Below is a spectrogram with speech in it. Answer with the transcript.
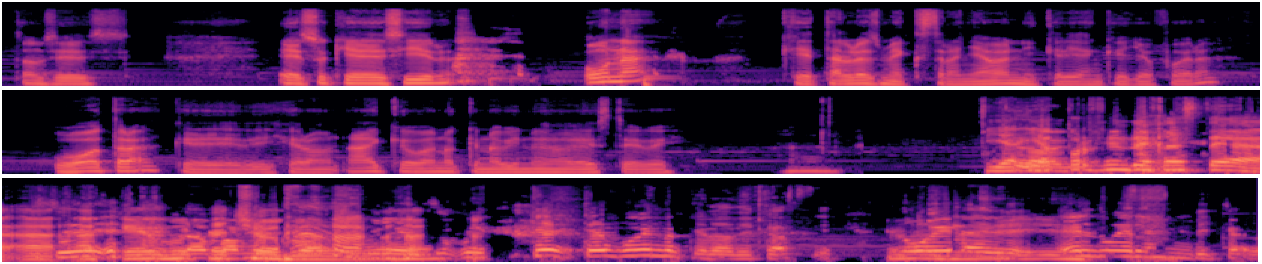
Entonces, eso quiere decir, una, que tal vez me extrañaban y querían que yo fuera. U otra, que dijeron, ay, qué bueno que no vino este güey. Ya, Lo- ya por fin dejaste a, a, Sí, a aquel muchacho. Qué, qué bueno que lo dejaste. No era el, Sí. él no era el indicado.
